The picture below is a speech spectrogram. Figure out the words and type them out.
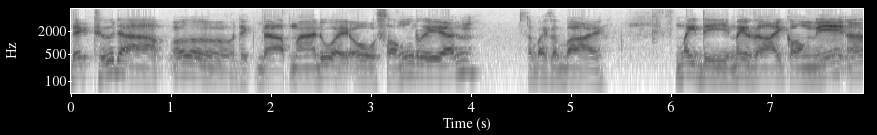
เด็กถือดาบ เออ เด็กดาบมาด้วย โอ้สองเหรียญสบายสบายไม่ดีไม่ร้ายกองนี้อ่า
